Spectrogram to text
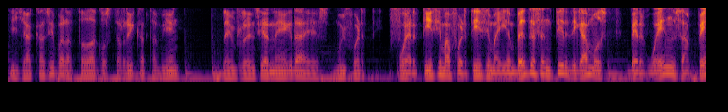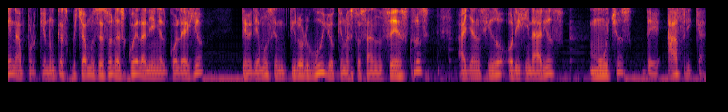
Y ya casi para toda Costa Rica también. La influencia negra es muy fuerte fuertísima, fuertísima. Y en vez de sentir, digamos, vergüenza, pena, porque nunca escuchamos eso en la escuela ni en el colegio, deberíamos sentir orgullo que nuestros ancestros hayan sido originarios, muchos, de África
